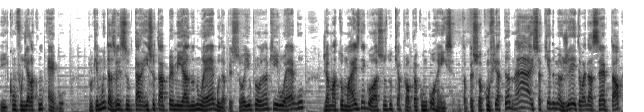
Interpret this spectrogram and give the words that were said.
e confundir ela com ego. Porque muitas vezes isso tá, isso tá permeando no ego da pessoa, e o problema é que o ego já matou mais negócios do que a própria concorrência. Então a pessoa confia tanto, ah, isso aqui é do meu jeito, vai dar certo tal.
